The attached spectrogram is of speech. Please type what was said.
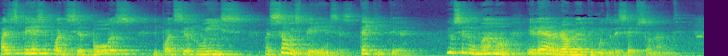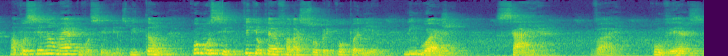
As experiências podem ser boas e podem ser ruins, mas são experiências, tem que ter. E o ser humano, ele é realmente muito decepcionante. Mas você não é com você mesmo. Então, como você, o que, que eu quero falar sobre companhia? Linguagem. Saia, vai, converse,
